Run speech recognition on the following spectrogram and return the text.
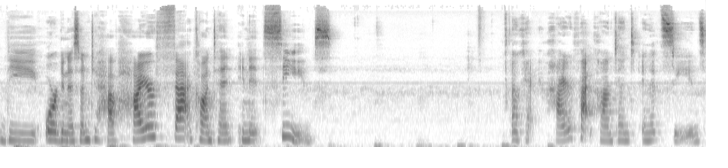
the organism to have higher fat content in its seeds. Okay. Higher fat content in its seeds.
